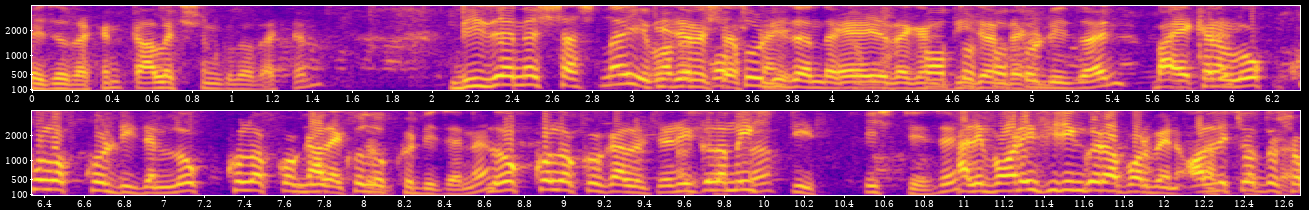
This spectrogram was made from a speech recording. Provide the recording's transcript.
এই যে দেখেন কালেকশনগুলো দেখেন। ডিজাইনের শেষ নাই এভাবে কত ডিজাইন দেখেন এই দেখেন ডিজাইন কত দেখেন। ডিজাইন? ভাই এখানে লক্ষ লক্ষ ডিজাইন লক্ষ লক্ষ কালেকশন লক্ষ ডিজাইন, হ্যাঁ? লক্ষ লক্ষ কালেকশন এগুলো আচ্ছা, স্টিচ। স্টিচ খালি বডি ফিটিং করে পড়বেন অনলি আচ্ছা, চোদ্দশো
